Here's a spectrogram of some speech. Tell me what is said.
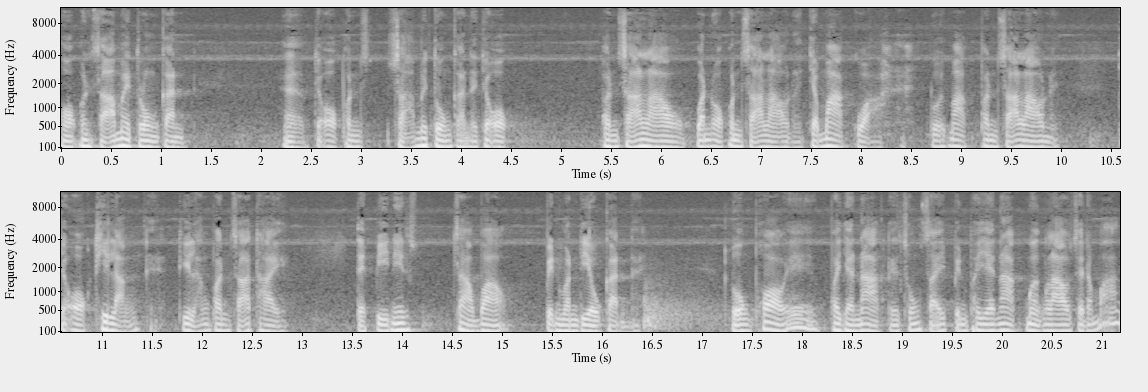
ออกพรรษาไม่ตรงกันจะออกพรรษาไม่ตรงกันจะออกพรรษาลาว วันออกพรรษาลาวจะมากกว่า โดยมากพรรษาลาวเนี่ยจะออกที่หลัง ที่หลังพรรษาไทย แต่ปีนี้ทราบว่าเป็นวันเดียวกันหลวงพ่อเอ๊ะพญานาคเนี่ยสงสัยเป็นพญานาคเมืองลาวเสร็จมั้ง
